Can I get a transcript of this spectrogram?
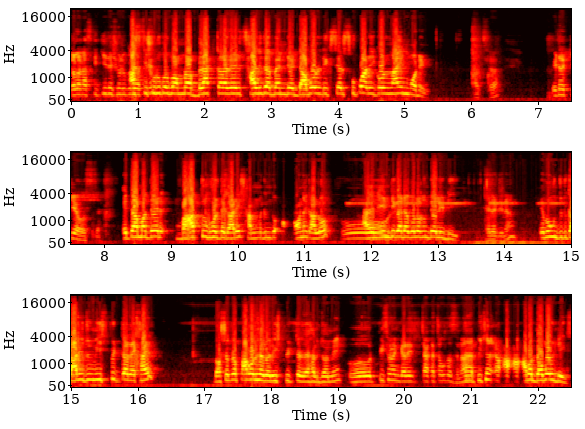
চলেন আজকে কি দিয়ে শুরু করি আজকে শুরু করব আমরা ব্ল্যাক কালারের সালিদা ব্যান্ডের ডাবল ডিক্সের সুপার ইগল নাইন মডেল আচ্ছা এটা কি অবস্থা? এটা আমাদের বাহাত্তর ভোল্টের গাড়ি সামনে কিন্তু অনেক আলো। আর ইন্ডিকেটারগুলো কিন্তু এলইডি এলইডি না? এবং যদি গাড়ি যদি স্পিডটা দেখায় দর্শকরা পাগল হয়ে যাবে স্পিডটা দেখার জন্য। ও পিছনের গাড়ির চাকা চলতেছে না? হ্যাঁ পিছনে আবার ডবল ডিক্স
